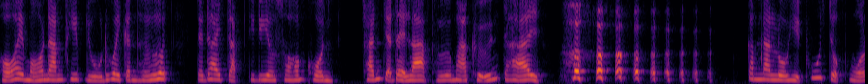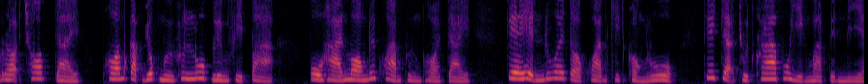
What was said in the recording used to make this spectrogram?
ขอให้หมอน้ำทิพย์อยู่ด้วยกันเถิด จะได้จับทีเดียวสองคน ฉันจะได้ลากเธอมาขืนใจ กำนันโลหิตพูดจบหัวเราะชอบใจ พร้อมกับยกมือขึ้นรูปริมฝีปาก ปู่หานมองด้วยความพึงพอใจ เกเห็นด้วยต่อความคิดของลูก ที่จะฉุดคร่าผู้หญิงมาเป็นเมีย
